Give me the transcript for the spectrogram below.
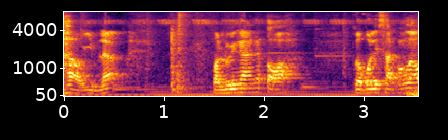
ข้าวอิ่มแล้วมาลุยงานกันต่อ เพื่อบริษัทของเรา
